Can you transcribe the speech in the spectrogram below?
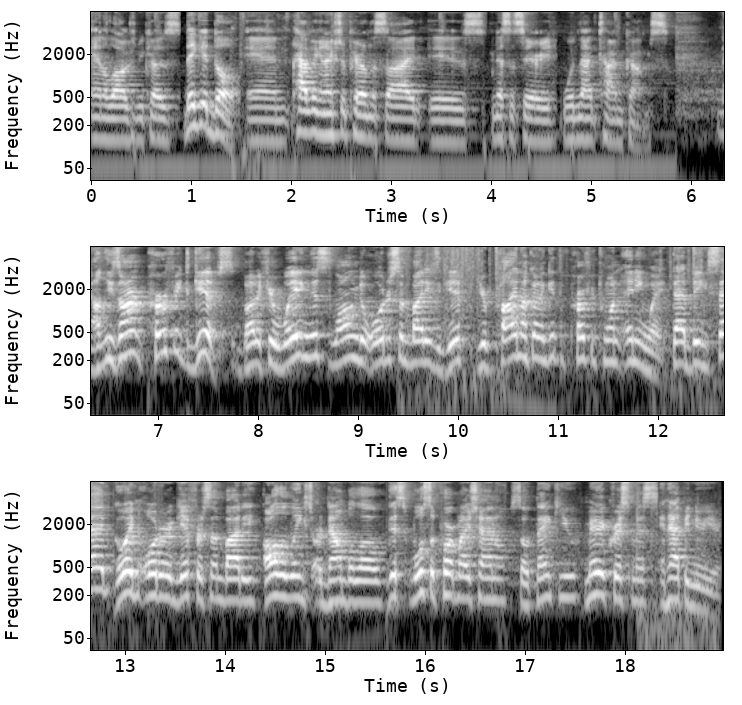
analogs because they get dull and having an extra pair on the side is necessary when that time comes. Now these aren't perfect gifts, but if you're waiting this long to order somebody's gift, you're probably not going to get the perfect one anyway. That being said, go ahead and order a gift for somebody. All the links are down below. This will support my channel, so thank you. Merry Christmas and Happy New Year.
